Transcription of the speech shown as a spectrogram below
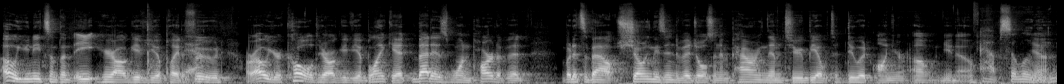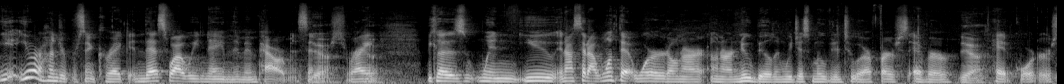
oh you need something to eat here I'll give you a plate of food or oh you're cold here I'll give you a blanket. That is one part of it. But it's about showing these individuals and empowering them to be able to do it on your own, you know. Absolutely. Y- You're 100% correct. And that's why we name them empowerment centers, Yeah, right? yeah. Because when you, and I said, I want that word on our, on our new building. We just moved into our first ever Yeah. headquarters.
